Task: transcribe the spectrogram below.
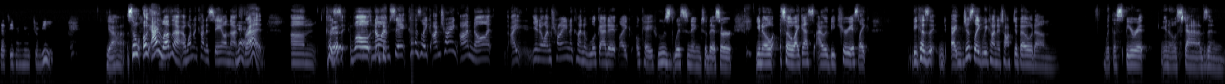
that's even new to me Yeah. So oh, I love that. I want to kind of stay on that Yeah. thread. Um, because well, no, I'm saying because like I'm trying, I'm not I, you know, I'm trying to kind of look at it like, okay, who's listening to this? Or, you know, so I guess I would be curious, like, because I just like we kind of talked about um with the spirit, you know, stabs and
